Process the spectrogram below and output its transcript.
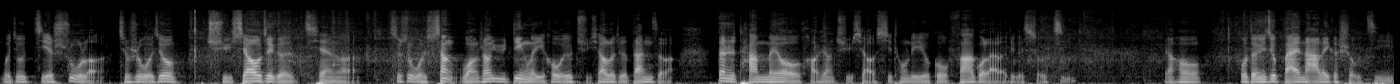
我就结束了，就是我就取消这个签了，就是我上网上预定了以后，我又取消了这个单子了，但是他没有好像取消，系统里又给我发过来了这个手机，然后我等于就白拿了一个手机，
